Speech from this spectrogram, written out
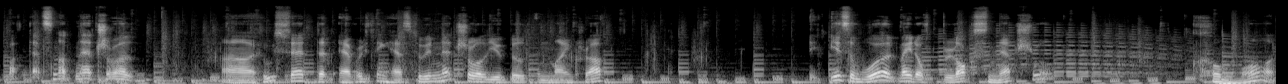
But that's not natural. Uh, who said that everything has to be natural you build in Minecraft? Is a world made of blocks natural? Come on.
